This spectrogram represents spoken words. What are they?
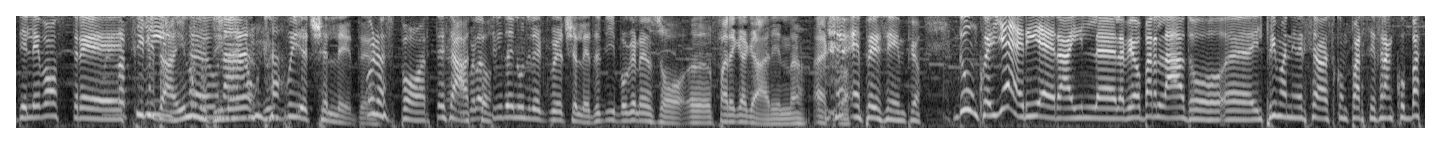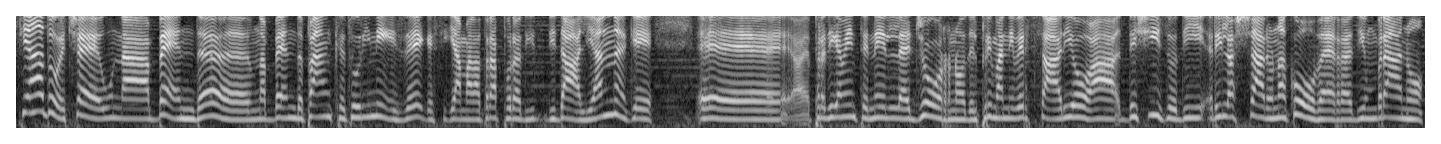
delle vostre Un'attività skills, inutile una- una- in cui eccellete. uno sport, esatto. Quell'attività inutile in cui eccellete, tipo che ne so, eh, fare Gagarin. Ecco. Eh, per esempio. Dunque, ieri era il, l'abbiamo parlato, eh, il primo anniversario della scomparsa di Franco Battiato e c'è una band, eh, una band punk torinese che si chiama La Trappola di, di Dalian che eh, praticamente nel giorno del primo anniversario ha deciso di rilasciare una cover di un brano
